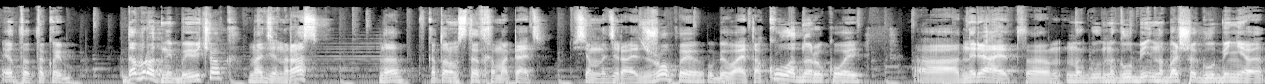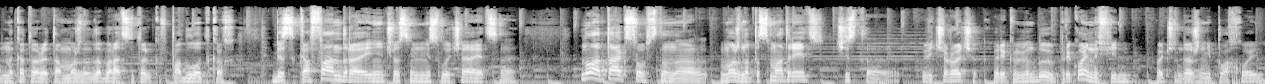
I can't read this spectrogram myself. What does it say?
это такой добротный боевичок на один раз, да, в котором Стэтхэм опять всем надирает жопы, убивает акул одной рукой, э, ныряет э, на, на, на большой глубине, на которой там можно добраться только в подлодках, без скафандра, и ничего с ним не случается. Ну, а так, собственно, можно посмотреть. Чисто вечерочек. Рекомендую. Прикольный фильм. Очень даже неплохой.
